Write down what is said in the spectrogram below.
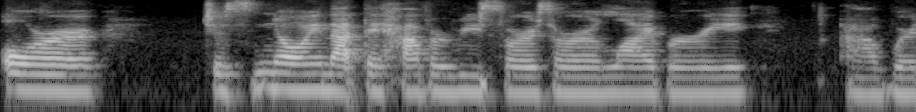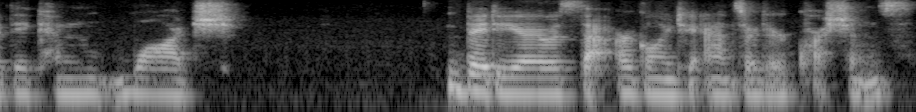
or just knowing that they have a resource or a library uh, where they can watch videos that are going to answer their questions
